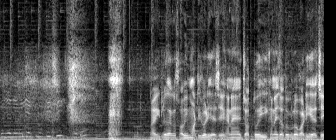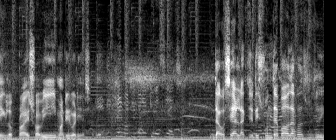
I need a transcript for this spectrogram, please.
দুজনে মিলে একটু উঠেছি আর এগুলো দেখো সবই মাটির বাড়ি আছে। এখানে যত এইখানে যতগুলো বাড়ি আছে এগুলো প্রায় সবই মাটির বাড়ি আছে। দেখো শেয়াল লাগছে যদি শুনতে পাও দেখো যদি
